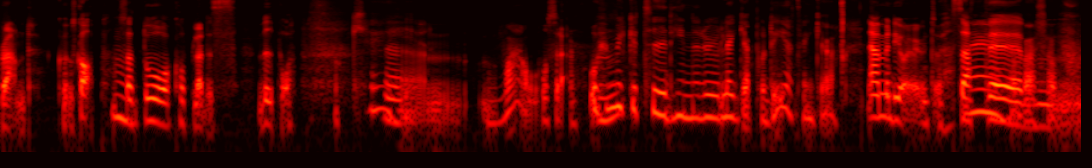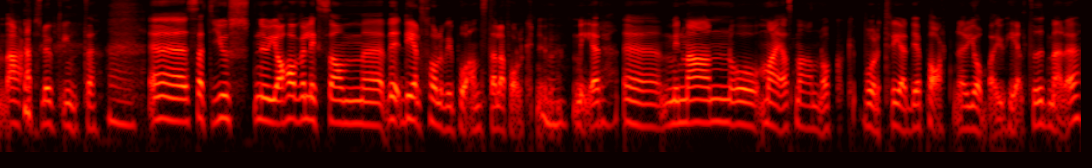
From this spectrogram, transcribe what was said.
brandkunskap. Så att då kopplades vi på. Okej. Ehm, Wow. och sådär. Och hur mycket tid hinner du lägga på det tänker jag? Nej men det gör jag ju inte. Så Nej, att, eh, mm, ja, absolut inte. Eh, så att just nu, jag har väl liksom, eh, dels håller vi på att anställa folk nu Mm. mer. Eh, min man och Majas man och vår tredje partner jobbar ju heltid med det.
